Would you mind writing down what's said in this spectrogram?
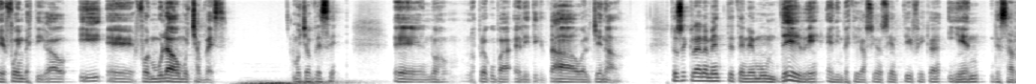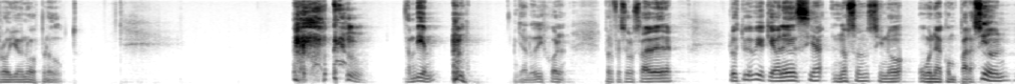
eh, fue investigado y formulado muchas veces. Muchas veces eh, nos, preocupa el etiquetado o el llenado. Entonces, claramente tenemos un debe en investigación científica y en desarrollo de nuevos productos. También, ya lo dijo el profesor Saavedra, los estudios de bioequivalencia no son sino una comparación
